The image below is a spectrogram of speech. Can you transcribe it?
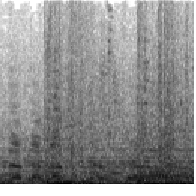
na, na, na,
